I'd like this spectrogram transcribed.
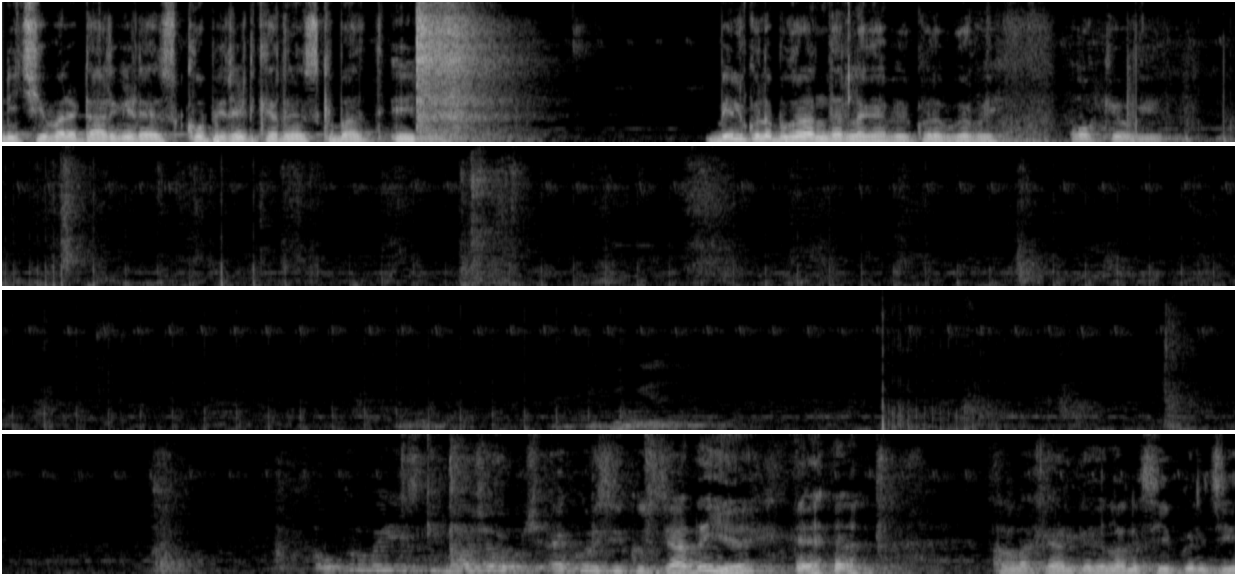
नीचे वाला टारगेट है, उसको फिर हिट करना है, उसके बाद बिल्कुल अब अंदर लगा बिल्कुल अब भाई। ओके हो गया भाई इसकी माशा कुछ एक्यूरेसी कुछ ज़्यादा ही है। अल्लाह ख्याल करे, अल्लाह नसीब करे, जी।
